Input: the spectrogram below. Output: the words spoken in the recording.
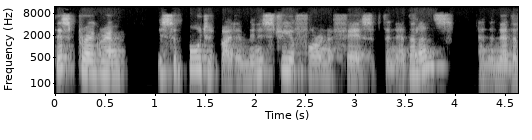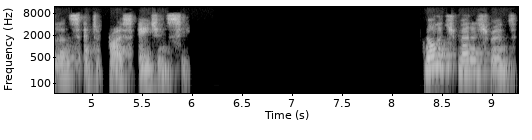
This program is supported by the Ministry of Foreign Affairs of the Netherlands and the Netherlands Enterprise Agency. Knowledge management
